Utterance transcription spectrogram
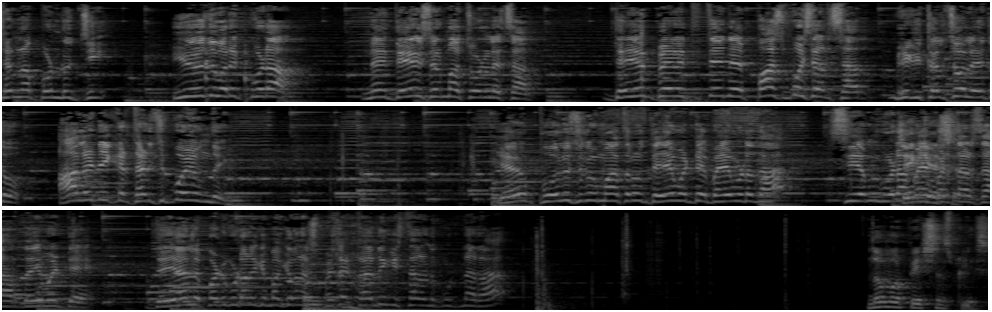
చిన్నప్పటి నుంచి ఈ రోజు వరకు కూడా నేను దెయ్యం సినిమా చూడలేదు సార్. దెయ్యం పేరెత్తితే నేను పాస్ పోసాను సార్. మీకు తెలుసో లేదో ఆల్రెడీ ఇక్కడ తడిసిపోయి ఉంది. ఏ పోలీసులకు మాత్రం దెయ్యం అంటే భయం ఉండదా? సీఎం కూడా భయపడతారు సార్ దెయ్యం అంటే. దెయ్యాన్ని పట్టుకోవడానికి మాకు ఏమైనా స్పెషల్ ట్రైనింగ్ ఇస్తారనుకుంటున్నారా? నో మోర్ పేషెన్స్ ప్లీజ్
